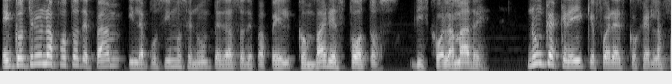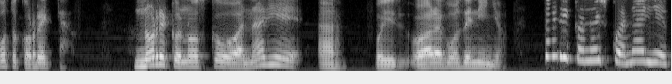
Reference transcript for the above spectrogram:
Encontré una foto de Pam y la pusimos en un pedazo de papel con varias fotos, dijo la madre. Nunca creí que fuera a escoger la foto correcta. No reconozco a nadie. Ah, oye, ahora voz de niño. No reconozco a nadie,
